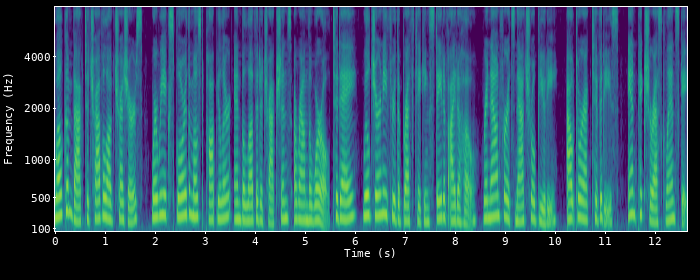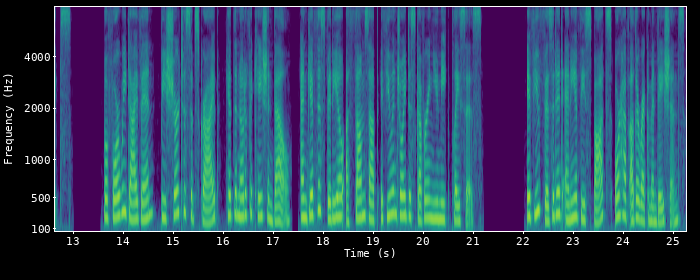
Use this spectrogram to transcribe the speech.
Welcome back to Travelogue Treasures, where we explore the most popular and beloved attractions around the world. Today, we'll journey through the breathtaking state of Idaho, renowned for its natural beauty, outdoor activities, and picturesque landscapes. Before we dive in, be sure to subscribe, hit the notification bell, and give this video a thumbs up if you enjoy discovering unique places. If you've visited any of these spots or have other recommendations,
